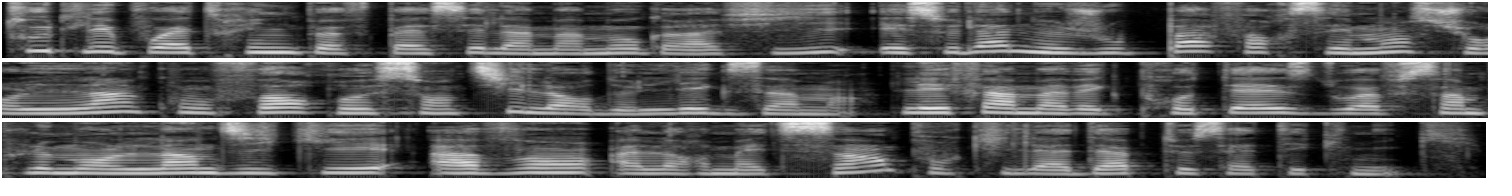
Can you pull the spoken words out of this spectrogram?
Toutes les poitrines peuvent passer la mammographie et cela ne joue pas forcément sur l'inconfort ressenti lors de l'examen. Les femmes avec prothèse doivent simplement l'indiquer avant à leur médecin pour qu'il adapte sa technique.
